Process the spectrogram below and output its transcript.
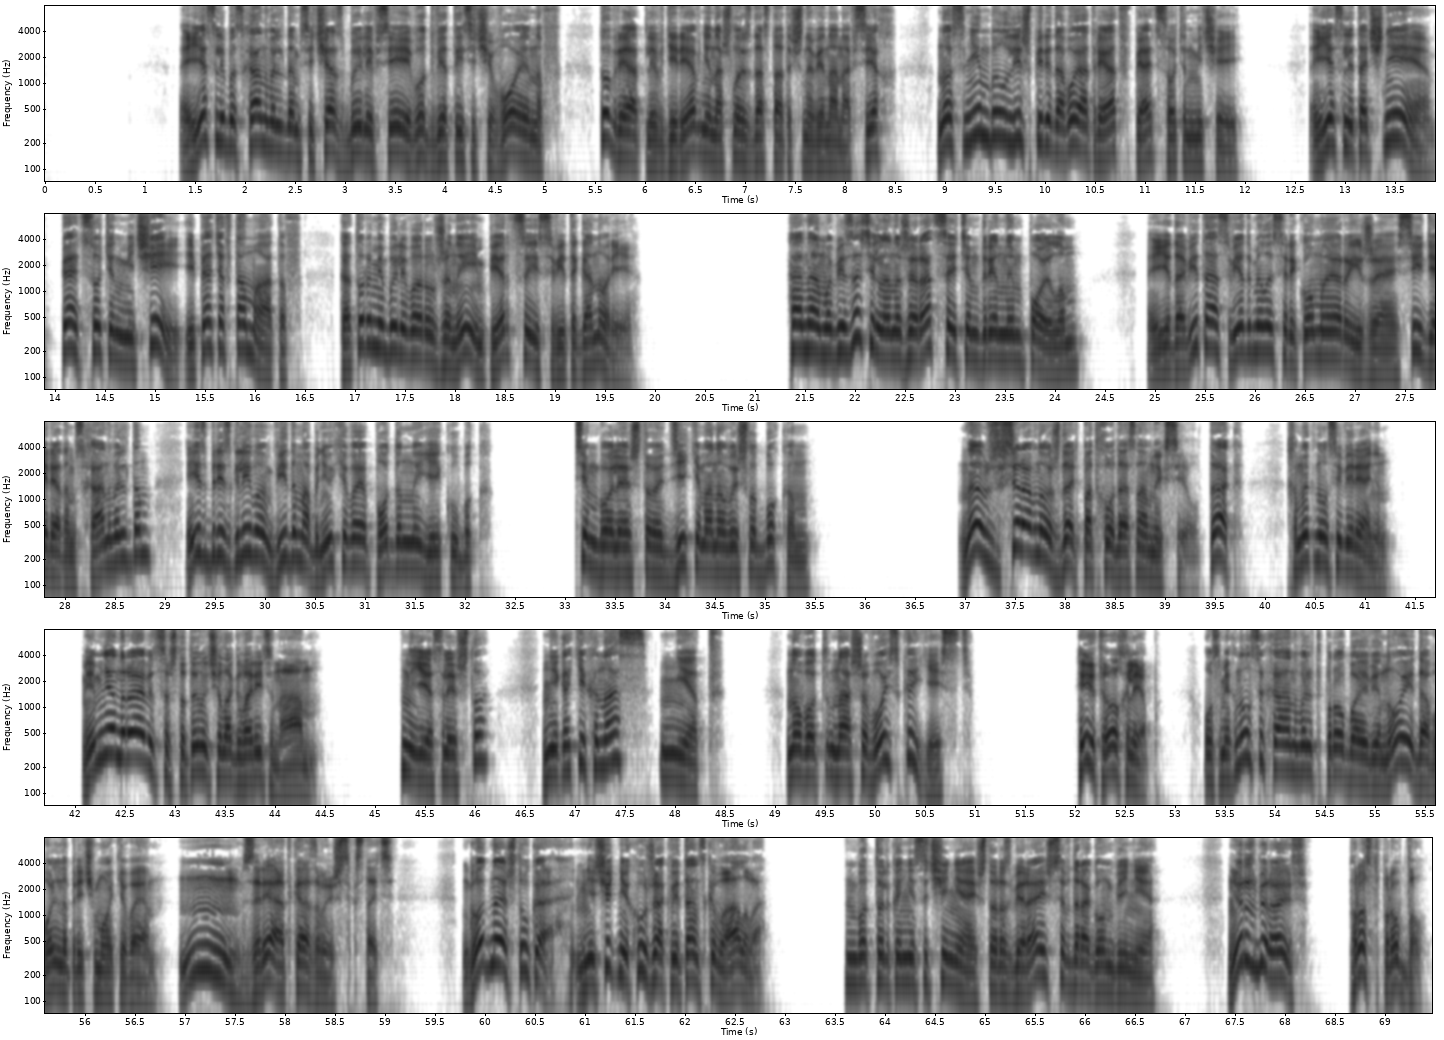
Если бы с Ханвальдом сейчас были все его две тысячи воинов, то вряд ли в деревне нашлось достаточно вина на всех, но с ним был лишь передовой отряд в пять сотен мечей. Если точнее, пять сотен мечей и пять автоматов, которыми были вооружены имперцы и свиты Ганории. «А нам обязательно нажираться этим дрянным пойлом?» Ядовито осведомилась рекомая рыжая, сидя рядом с Ханвальдом и с брезгливым видом обнюхивая подданный ей кубок. Тем более, что диким оно вышло боком. «Нам же все равно ждать подхода основных сил, так?» — хмыкнул северянин. «И мне нравится, что ты начала говорить «нам». «Если что, никаких «нас» нет. Но вот наше войско есть». «И то хлеб!» — усмехнулся Ханвальд, пробуя вино и довольно причмокивая. «Ммм, зря отказываешься, кстати. Годная штука, ничуть не хуже аквитанского алова». «Вот только не сочиняй, что разбираешься в дорогом вине». «Не разбираюсь. Просто пробовал.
